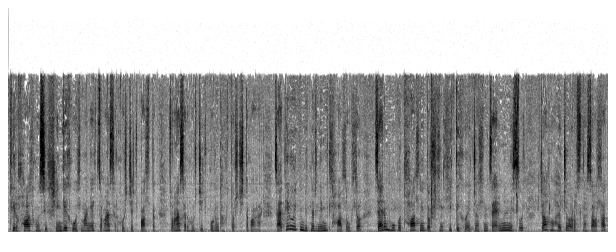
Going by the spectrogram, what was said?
тэр хоол хүнсийг шингээх үйл маань яг 6 сар хүрчиж болдог. 6 сар хүрчиж бүрэн тогтворчдөг байгаа. За тэр үед нь бид нэмэгдэл хоол өглөө. Зарим хүүхэд хоолны дуршил нь хит их байж болно. Зарим нь эсвэл жоохон хожим уруснаас болоод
